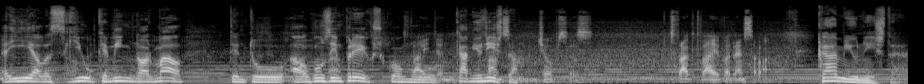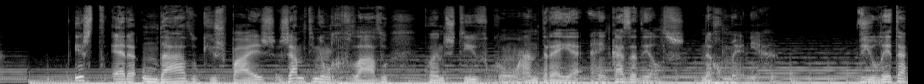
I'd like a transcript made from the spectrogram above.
Aí ela seguiu o caminho normal, tentou alguns empregos como camionista. Camionista. Este era um dado que os pais já me tinham revelado quando estive com a Andreia em casa deles, na Roménia. Violeta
